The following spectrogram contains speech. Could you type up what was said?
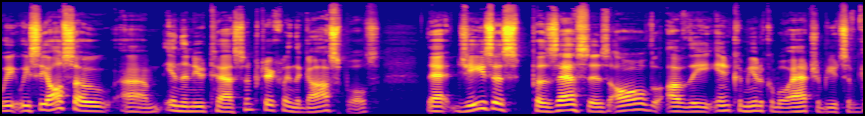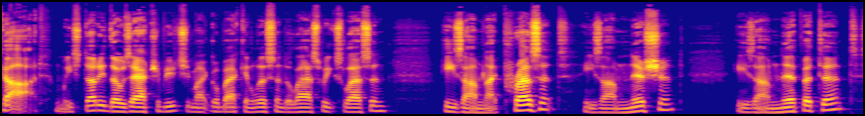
We, we see also um, in the New Testament, particularly in the Gospels, that Jesus possesses all of the incommunicable attributes of God. we studied those attributes. You might go back and listen to last week's lesson. He's omnipresent, He's omniscient, He's omnipotent,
